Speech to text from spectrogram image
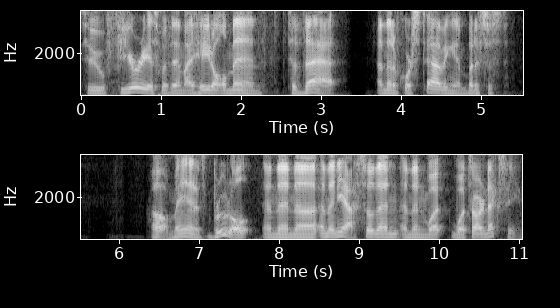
to furious with him. I hate all men to that and then of course stabbing him but it's just oh man it's brutal and then uh and then yeah so then and then what what's our next scene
